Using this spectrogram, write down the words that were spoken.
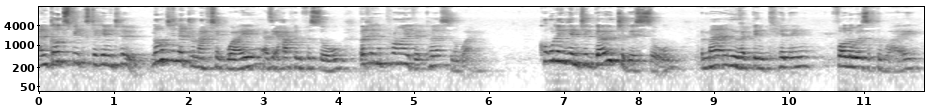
And God speaks to him too, not in a dramatic way, as it happened for Saul, but in a private, personal way, calling him to go to this Saul, the man who had been killing followers of the way,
